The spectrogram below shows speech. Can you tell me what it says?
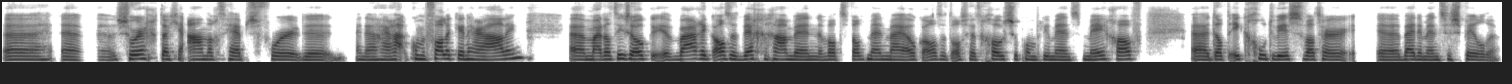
Uh, uh, zorg dat je aandacht hebt voor de. En dan kom, val ik in herhaling. Uh, maar dat is ook waar ik altijd weggegaan ben. Wat, wat men mij ook altijd als het grootste compliment meegaf. dat ik goed wist wat er bij de mensen speelde.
